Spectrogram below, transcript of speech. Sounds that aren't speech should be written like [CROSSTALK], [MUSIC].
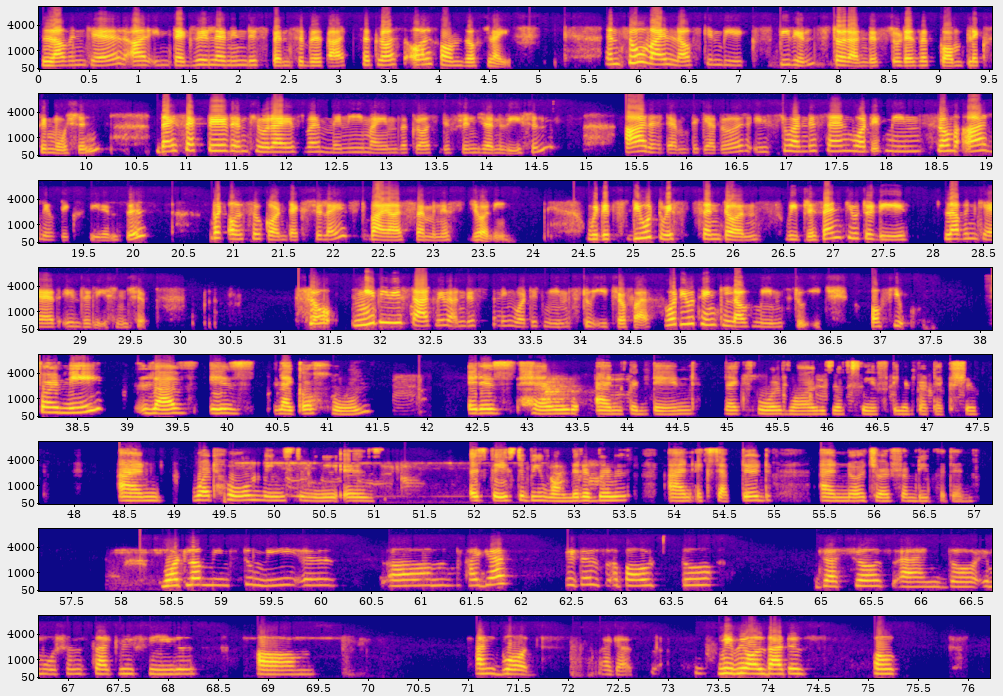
Love and care are integral and indispensable parts across all forms of life. And so, while love can be experienced or understood as a complex emotion, dissected and theorized by many minds across different generations, our attempt together is to understand what it means from our lived experiences, but also contextualized by our feminist journey. With its due twists and turns, we present you today Love and Care in Relationships. So maybe we start with understanding what it means to each of us. What do you think love means to each of you? For me, love is like a home. It is held and contained like four walls of safety and protection. And what home means to me is a space to be vulnerable and accepted and nurtured from deep within. What love means to me is um, I guess it is about the gestures and the emotions that we feel um, and words, I guess. Maybe all that is a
